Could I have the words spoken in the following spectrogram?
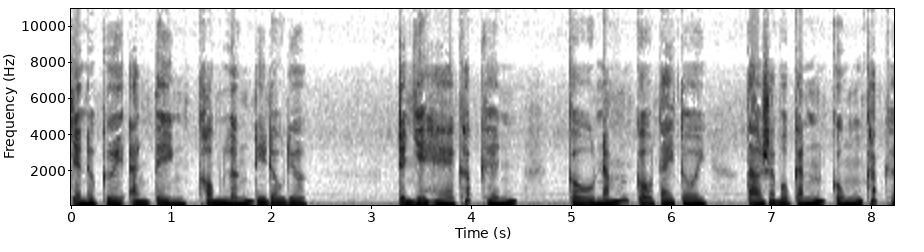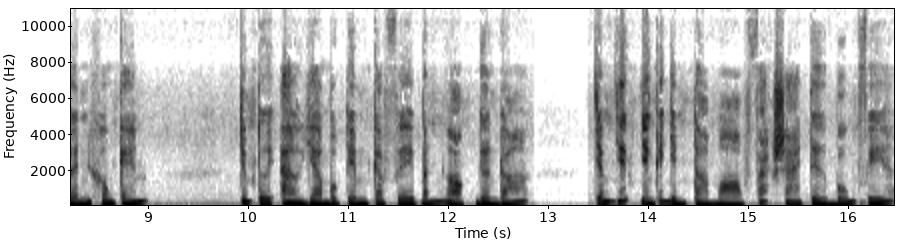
và nụ cười ăn tiền không lẫn đi đâu được. Trên dĩa hè khắp khỉnh, cậu nắm cổ tay tôi, tạo ra một cảnh cũng khắp khỉnh không kém. Chúng tôi ào vào một tiệm cà phê bánh ngọt gần đó, chấm dứt những cái nhìn tò mò phát ra từ bốn phía.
